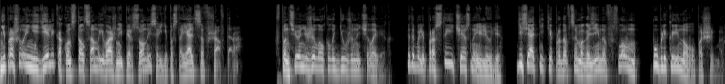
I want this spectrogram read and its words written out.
Не прошло и недели, как он стал самой важной персоной среди постояльцев Шафтера. В пансионе жило около дюжины человек. Это были простые, честные люди, десятники, продавцы магазинов, словом, публика иного пошиба.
